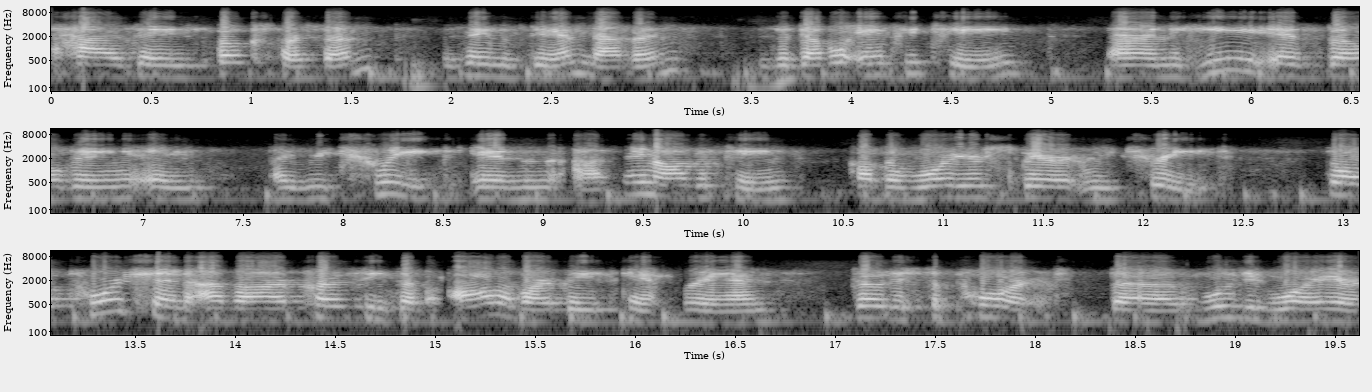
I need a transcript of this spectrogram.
has a spokesperson. His name is Dan Nevins. He's a double amputee, and he is building a, a retreat in uh, St. Augustine called the Warrior Spirit Retreat. So a portion of our proceeds of all of our Basecamp brand go to support the Wounded Warrior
